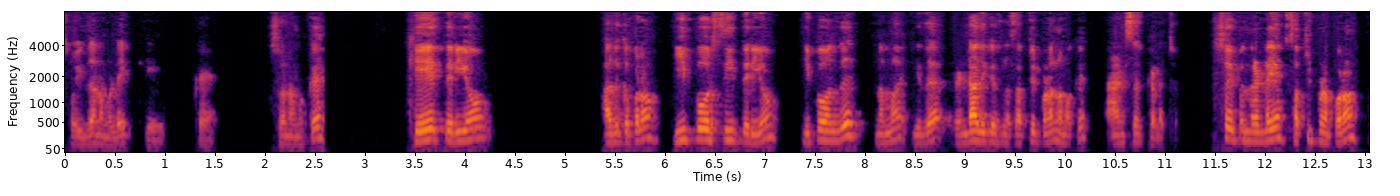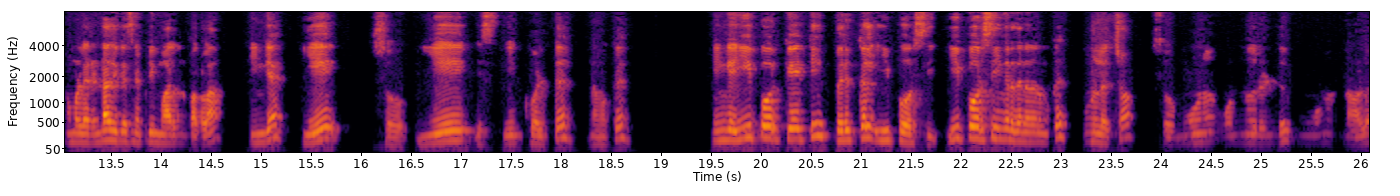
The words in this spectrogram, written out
ஸோ இதுதான் நம்மளுடைய கே ஓகே ஸோ நமக்கு கே தெரியும். அதுக்கப்புறம் e ஈப்போர் சி தெரியும். இப்போ வந்து நம்ம இதை ரெண்டாவது கேஸ்ல சப்ஸ்டிட் பண்ணால் நமக்கு ஆன்சர் கிடைச்சோம் ஸோ இப்போ இந்த ரெண்டையும் சப்ஸ்டிட் பண்ண போகிறோம் நம்மளோட ரெண்டாவது கேஸ் எப்படி மாறுதுன்னு பார்க்கலாம். இங்கே a so a is equal to நமக்கு இங்கே இ பவர் கேடி பெருக்கல் இ போர் சி இ போர் சிங்கிறது என்னது நமக்கு? மூணு லட்சம். ஸோ மூணு ஒன்று ரெண்டு மூணு நாலு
